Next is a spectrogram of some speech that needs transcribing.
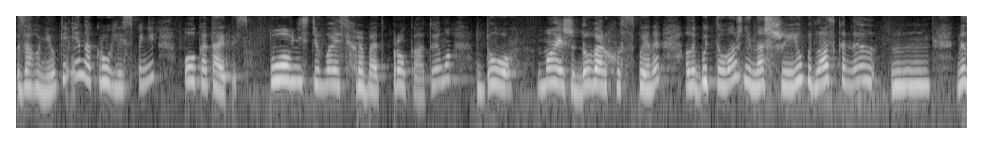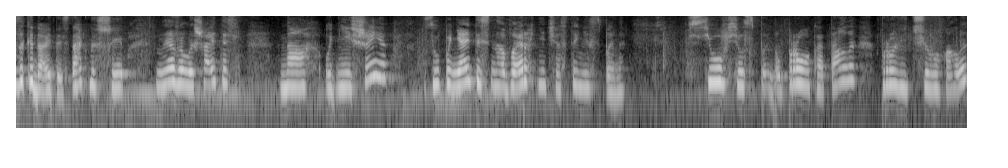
за гомілки і на круглій спині покатайтесь. Повністю весь хребет прокатуємо до майже до верху спини, але будьте уважні на шию, будь ласка, не, не закидайтесь так, на шию, не залишайтесь на одній шиї, зупиняйтесь на верхній частині спини. Всю всю спину прокатали, провідчували.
